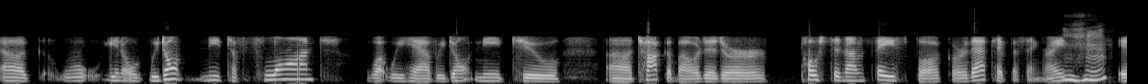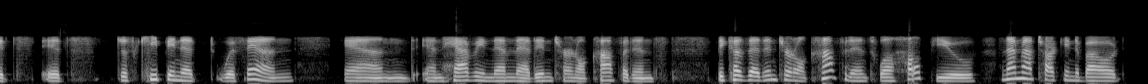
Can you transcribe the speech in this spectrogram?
uh, w- you know, we don't need to flaunt what we have. We don't need to uh, talk about it or post it on Facebook or that type of thing, right? Mm-hmm. It's it's just keeping it within and and having then that internal confidence because that internal confidence will help you and I'm not talking about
